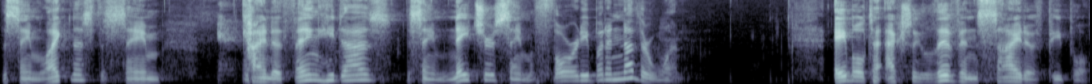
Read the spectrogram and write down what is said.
The same likeness, the same kind of thing he does, the same nature, same authority, but another one. Able to actually live inside of people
